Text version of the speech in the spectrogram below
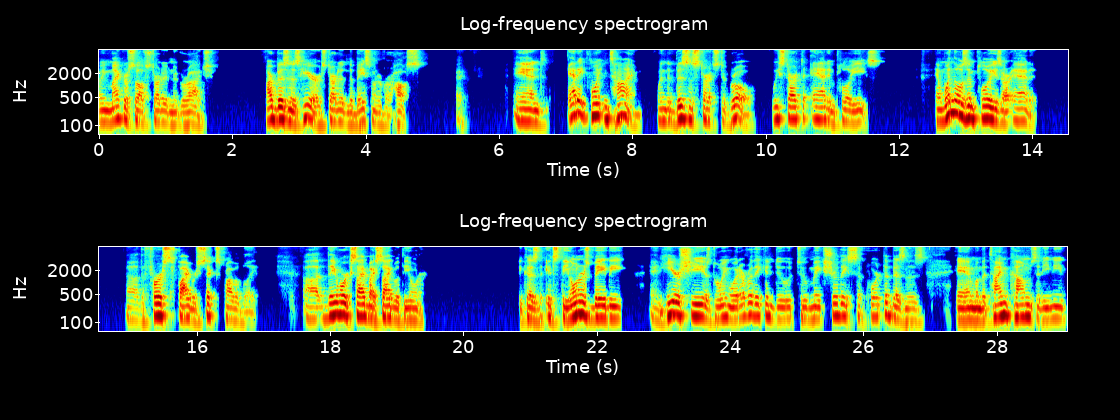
i mean microsoft started in a garage our business here started in the basement of our house okay? and at a point in time when the business starts to grow we start to add employees. And when those employees are added, uh, the first five or six probably, uh, they work side by side with the owner. Because it's the owner's baby and he or she is doing whatever they can do to make sure they support the business. And when the time comes that he need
